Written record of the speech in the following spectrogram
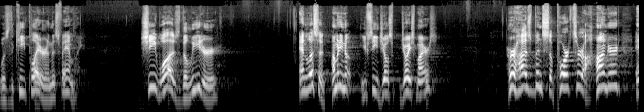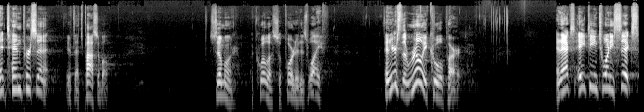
was the key player in this family. She was the leader. And listen, how many know you've seen Joyce Myers? Her husband supports her 110%, if that's possible. Similar, Aquila supported his wife. And here's the really cool part. In Acts 18:26,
